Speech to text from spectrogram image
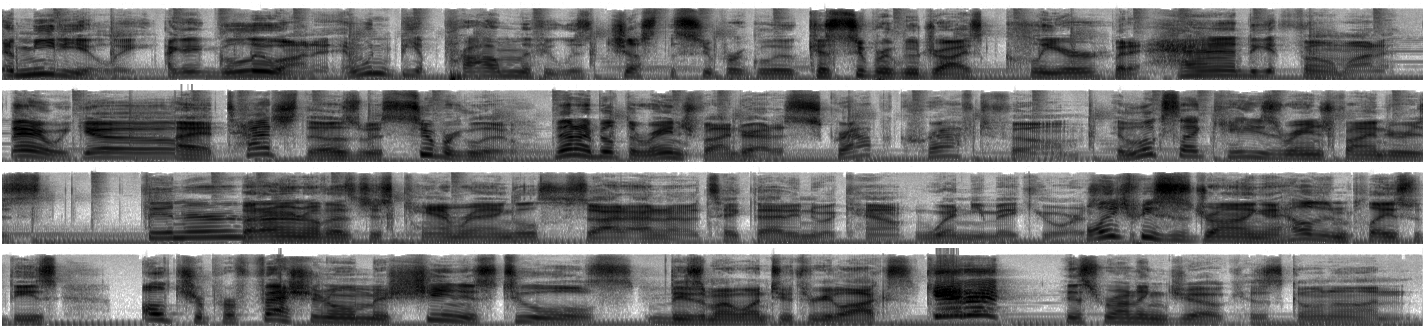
immediately I get glue on it. It wouldn't be a problem if it was just the super glue, because super glue dries clear, but it had to get foam on it. There we go. I attached those with super glue. Then I built the rangefinder out of scrap craft foam. It looks like Katee's rangefinder is thinner, but I don't know if that's just camera angles. So I, I, don't know, take that into account when you make yours. While each piece is drying, I held it in place with these ultra professional machinist tools. These are my one, two, three locks. Get it? This running joke has gone on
